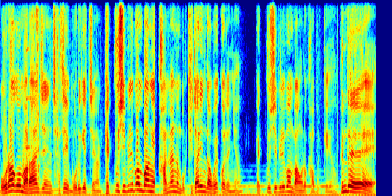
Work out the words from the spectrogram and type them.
뭐라고 말하는지는 자세히 모르겠지만 191번 방에 가면은 뭐 기다린다고 했거든요. 191번 방으로 가볼게요. 근데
